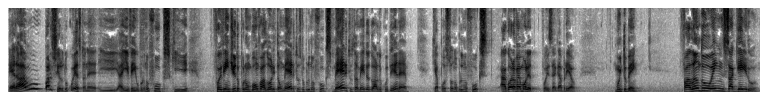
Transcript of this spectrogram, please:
era o parceiro do Cuesta, né? E aí veio o Bruno Fux, que foi vendido por um bom valor, então méritos do Bruno Fux, mérito também do Eduardo Cudê, né? Que apostou no Bruno Fux. Agora vai Moledo, foi Zé Gabriel. Muito bem. Falando em zagueiro,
